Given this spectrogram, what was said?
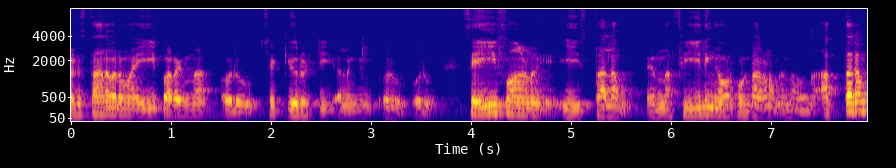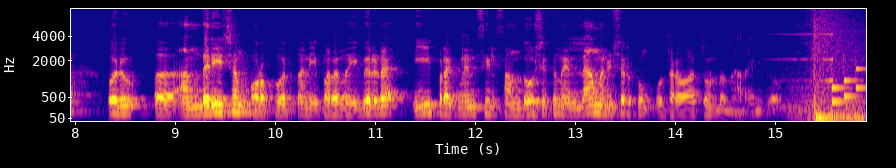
അടിസ്ഥാനപരമായി ഈ പറയുന്ന ഒരു സെക്യൂരിറ്റി അല്ലെങ്കിൽ ഒരു ഒരു സേഫാണ് ഈ സ്ഥലം എന്ന ഫീലിംഗ് അവർക്കുണ്ടാകണം എന്നാവുന്നു. അത്തരം ഒരു അന്തരീക്ഷം ഉറപ്പുവരുത്താൻ ഈ പറയുന്ന ഇവരുടെ ഈ പ്രഗ്നൻസിയിൽ സന്തോഷിക്കുന്ന എല്ലാ മനുഷ്യർക്കും ഉത്തരവാദിത്വം ഉണ്ടെന്നാണ് എനിക്ക് തോന്നുന്നത്.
